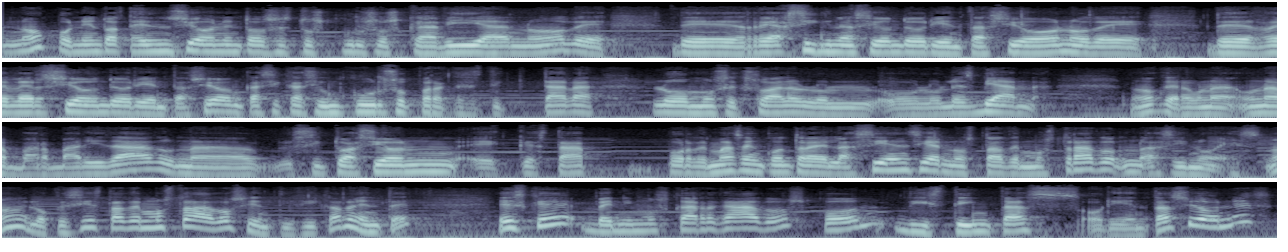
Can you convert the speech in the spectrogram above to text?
¿no? poniendo atención en todos estos cursos que había, ¿no? De, reasignación de orientación o de, reversión de orientación, casi casi un curso para que se te quitara lo homosexual o lo, lesbiana, ¿no? Que era una, una barbaridad, una situación eh, que está por demás en contra de la ciencia, no está demostrado, así no es. Lo que sí está demostrado científicamente es que venimos cargados con distintas orientaciones,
